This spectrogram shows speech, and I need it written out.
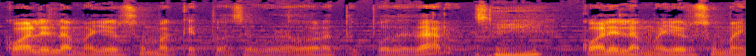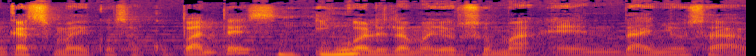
cuál es la mayor suma que tu aseguradora te puede dar. Sí. cuál es la mayor suma en gastos médicos ocupantes y cuál es la mayor suma en daños a,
